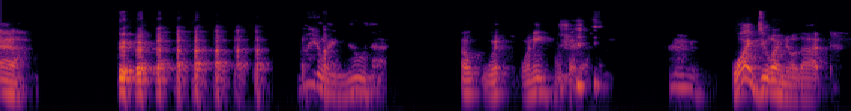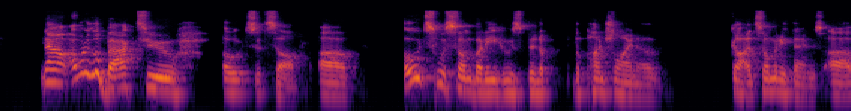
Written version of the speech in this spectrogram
Uh. Why do I know that? Oh, Winnie. Okay. Why do I know that? Now I want to go back to Oates itself. Uh, Oates was somebody who's been a, the punchline of God, so many things. Uh,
